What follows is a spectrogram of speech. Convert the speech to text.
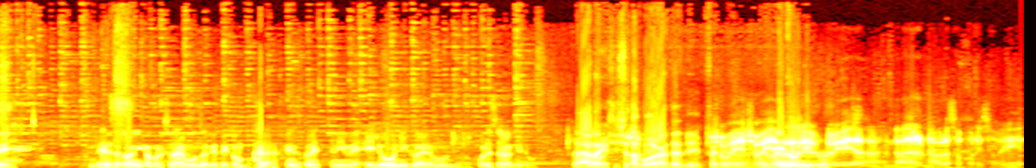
Sí. Debe es- ser la única persona del mundo que te compara a Friends con este anime. El único en el mundo. Por eso lo quiero. la verdad Igual. que sí, yo tampoco lo entendí, Yo pero yo voy a. El darle- único. voy a, dar un abrazo por eso, vení.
